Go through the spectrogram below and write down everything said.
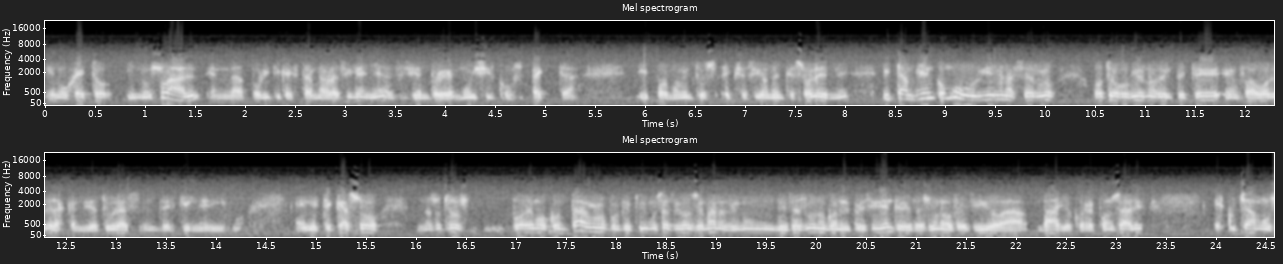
en un gesto inusual en la política externa brasileña, siempre muy circunspecta y por momentos excesivamente solemne, y también como volvieron a hacerlo otros gobiernos del PT en favor de las candidaturas del kirchnerismo. En este caso, nosotros podemos contarlo porque estuvimos hace dos semanas en un desayuno con el presidente, desayuno ofrecido a varios corresponsales, escuchamos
